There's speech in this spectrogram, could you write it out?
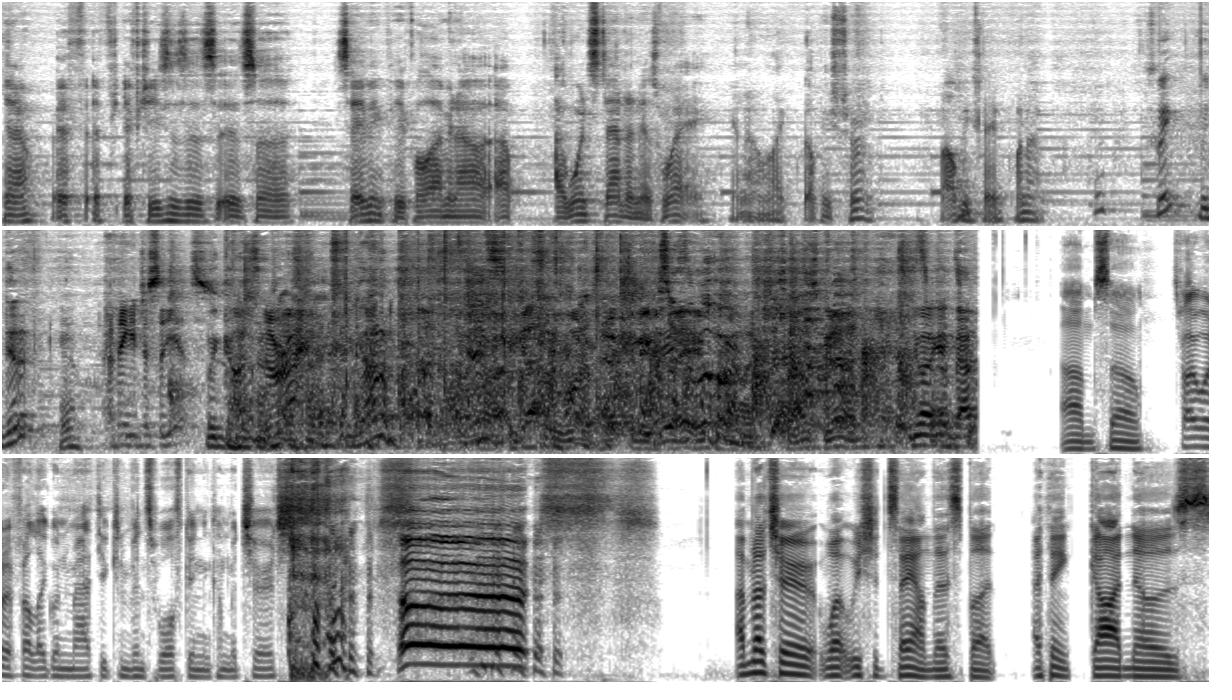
you know, if if, if Jesus is is uh, saving people, I mean, I, I I wouldn't stand in his way. You know, like I'll be sure, I'll be saved. Why not? Sweet, we did it. Yeah. I think he just said yes. We got him. All right. We got him. You got me what to be saved. Sounds good. You want to get back? Um, so It's probably what it felt like when Matthew convinced Wolfgang to come to church. I'm not sure what we should say on this, but I think God knows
